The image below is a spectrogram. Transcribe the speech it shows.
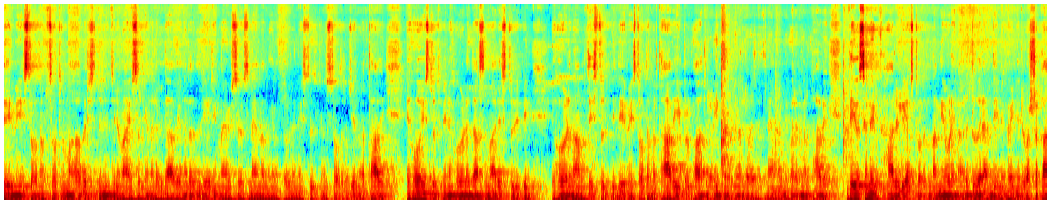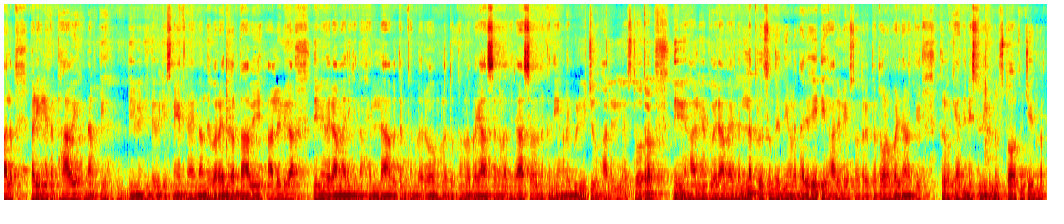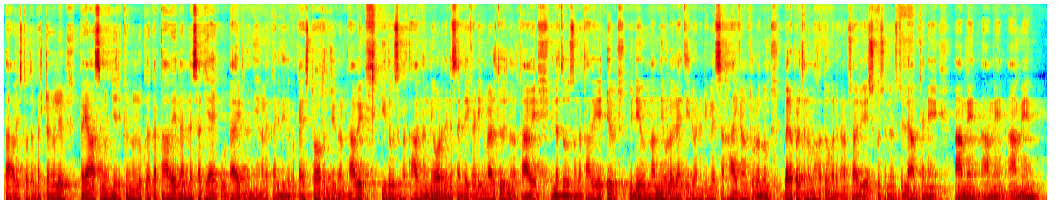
ദൈവമേ സ്തോത്രം സ്തോത്രം. മഹാപരിശുദ്ധനുമായ സ്വർഗീയ നല്ല പിതാവെ നടന്നുകയറിയുമായ വിശ്വസനായ നന്ദികൾക്ക് തന്നെ സ്തുതിക്കുന്നു സ്തോത്രം ചെയ്യുന്നു. കർത്താവെ യഹോയെ സ്തുതിപ്പിൻ യഹോയുടെ ദാസന്മാരെ സ്തുതിപ്പിൻ യഹോയുടെ നാമത്തെ സ്തുതിപ്പിൻ. ദൈവമേ സ്തോത്രം. കർത്താവെ ഈ പ്രഭാതത്തിൽ അടിക്കുന്ന നല്ല വചനത്തിനായി നന്ദി പറയുന്നു. കർത്താവെ ദൈവസേനയിൽ ഹാലലിയ സ്തോത്രം. നന്ദിയോടെ അടുത്തു വരാൻ ദൈവം കഴിഞ്ഞൊരു വർഷക്കാലം അടികളെ കർത്താവെ നടത്തിയ ദൈവത്തിന്റെ വലിയ സ്നേഹത്തിനായി നന്ദി പറയുന്ന. കർത്താവെ ഹാലലിയ ദൈവം വരാമായിരിക്കുന്ന എല്ലാ ആപത്തനങ്ങളെ രോഗങ്ങളെ ദുഃഖങ്ങളെ പ്രയാസങ്ങൾ നിരാശകൾ നിൽക്കുന്ന ഞങ്ങളെ വിളിച്ചു. ഹാലലിയ സ്തോത്രം. ദൈവം ഹാലി ഞങ്ങൾക്ക് വരാമായിരുന്ന. എല്ലാ പ്രതിസന്ധിയും ഞങ്ങളെ കരുകയറ്റി. ഹാലലിയ സ്തോത്രം. ഇത്രത്തോളം വഴി നടത്തി. കൃപയ്ക്കാൻ നിന്നെ സ്തുതിക്കുന്നു. സ്തോത്രം ചെയ്യുന്നു കർത്താവെ. സ്തോത്രം. കഷ്ടങ്ങളിൽ പ്രയാസങ്ങളും ഞെരുക്കങ്ങളിലൊക്കെ കർത്താവെ നല്ല സഖിയായി കൂട്ടായിരുന്നു ഞങ്ങളെ കരുതി. കൃപയ്ക്കായി സ്തോത്രം ചെയ്യുന്ന കർത്താവെ. ഈ ദിവസം കർത്താവ് നന്ദിയോടെ നിന്റെ സന്നിലേക്ക് അടിയങ്ങൾ അടുത്തു വരുന്ന കർത്താവെ. ഇന്നത്തെ ദിവസം കർത്താവ് ഏറ്റവും വിനയവും നന്ദിയുള്ളവരായി തീരുവാനായിട്ട് നിങ്ങളെ സഹായിക്കണം തുടർന്നും ബലപ്പെടുത്തണം മഹത്വം കൊടുക്കണം സാധു യേശു ക്രിസ്തുവിനെല്ലാം തന്നെ. ആമേൻ ആമേൻ ആമേൻ.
